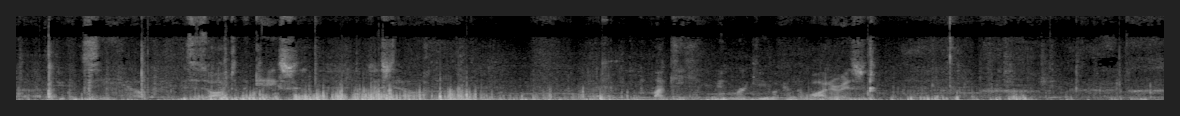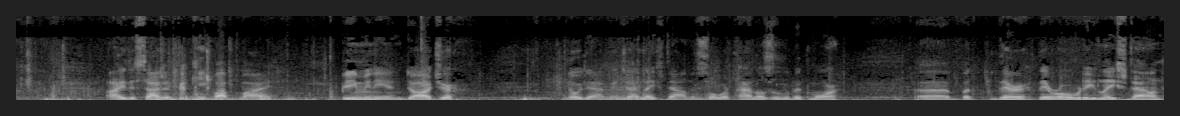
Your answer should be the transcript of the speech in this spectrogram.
Uh, you can see how this is off to the case. Just how mucky and murky looking the water is. I decided to keep up my Bimini and Dodger. No damage. I laced down the solar panels a little bit more, uh, but they're they're already laced down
